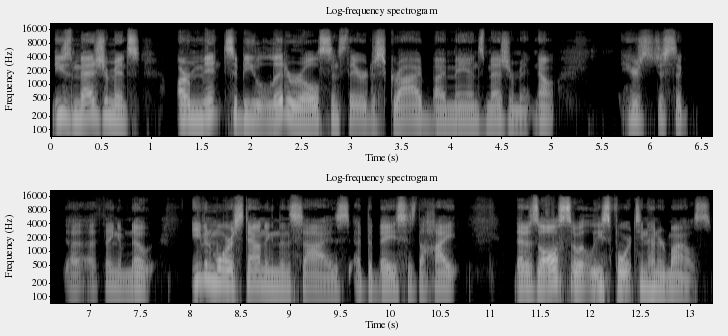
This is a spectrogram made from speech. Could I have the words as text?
These measurements are meant to be literal since they are described by man's measurement. Now, here's just a, a thing of note. Even more astounding than the size at the base is the height that is also at least 1,400 miles.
